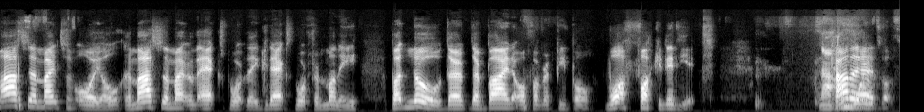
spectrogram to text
massive amounts of oil, a massive amount of export they could export for money, but no, they're they're buying it off other people. What a fucking idiot! Nah, I'm Canada one- has got so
